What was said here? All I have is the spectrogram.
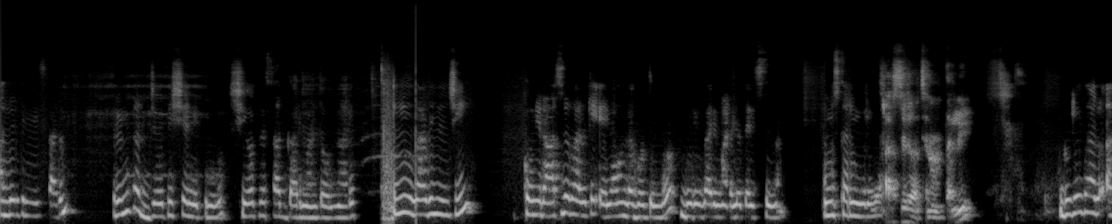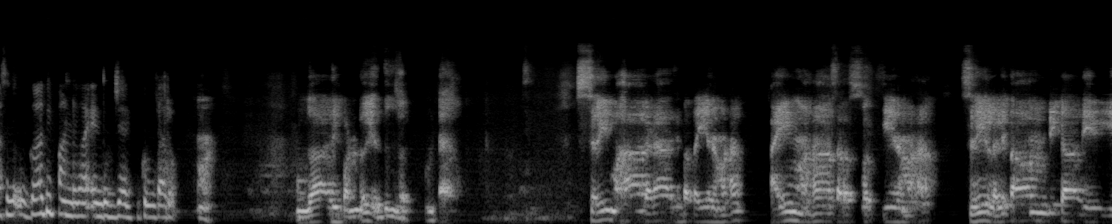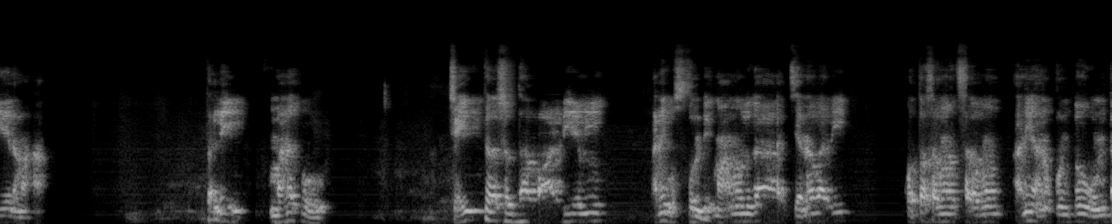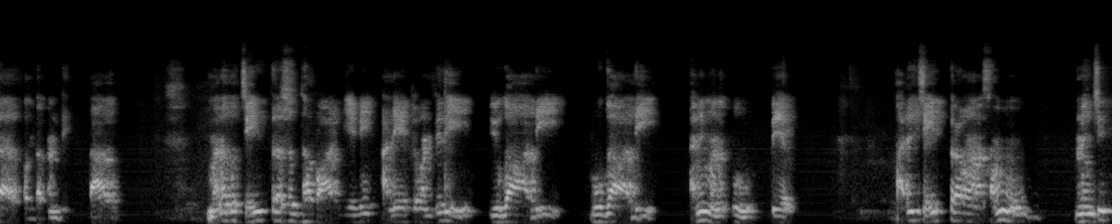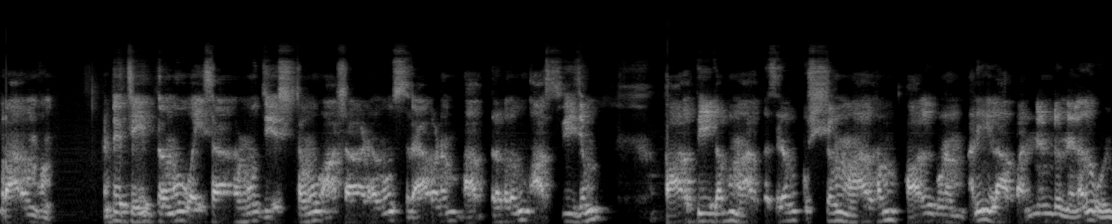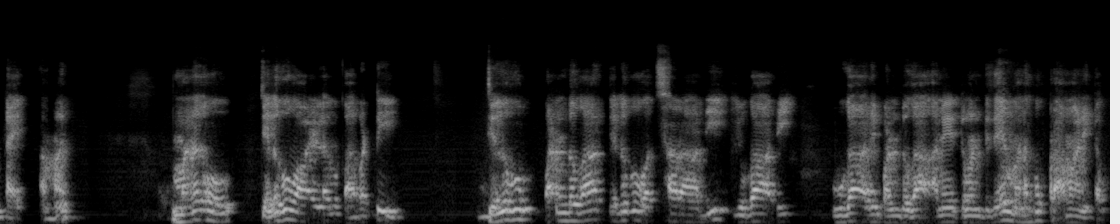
అందరికీ నమస్కారం. ప్రముఖ జ్యోతిష్య నిపుణులు శివప్రసాద్ గారు మనతో ఉన్నారు. ఈ ఉగాది నుంచి కొన్ని రాసుల వారికి ఎలా ఉండబోతుందో గురువు గారి మాటలో తెలుసుకుందాం. నమస్కారం గురుగారు తల్లి. గురువు గారు అసలు ఉగాది పండుగ ఎందుకు జరుపుకుంటారు? ఉగాది పండుగ ఎందుకు జరుపుకుంటారు? శ్రీ మహాగణాధిపతయ నమ ఐం మహాసరస్వత్యే నమ శ్రీ లలితాంబికా దేవియే నమ. తల్లి మనకు చైత్ర శుద్ధ పాడ్యమి అని వస్తుంది. మామూలుగా జనవరి కొత్త సంవత్సరము అని అనుకుంటూ ఉంటారు కొంతమంది. కాదు మనకు చైత్ర శుద్ధ పాడ్యమి అనేటువంటిది యుగాది ఉగాది అని మనకు పేరు. అది చైత్ర మాసము నుంచి ప్రారంభం. అంటే చైత్రము వైశాఖము జ్యేష్టము ఆషాఢము శ్రావణం భాద్రపదం ఆశ్వీజం కార్తీకం మార్గశిరం పుష్యం మాఘం ఫాల్గుణం అని ఇలా పన్నెండు నెలలు ఉంటాయి. అమ్మ మనకు తెలుగు వాళ్ళము కాబట్టి తెలుగు పండుగ తెలుగు వత్సరాది యుగాది ఉగాది పండుగ అనేటువంటిదే మనకు ప్రామాణికం.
